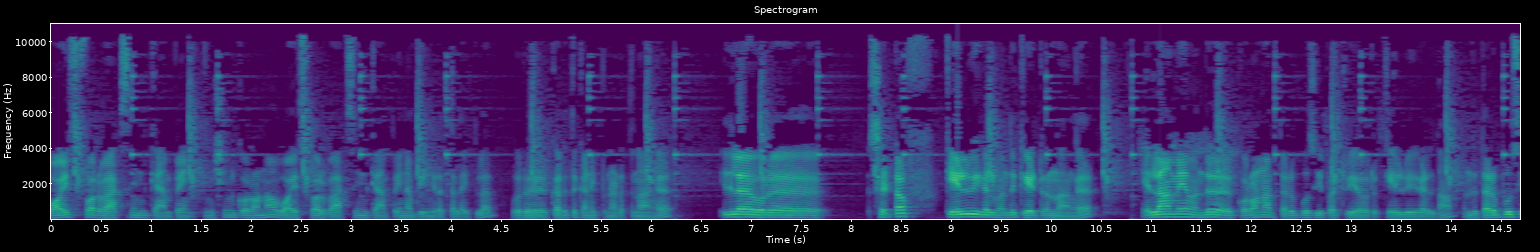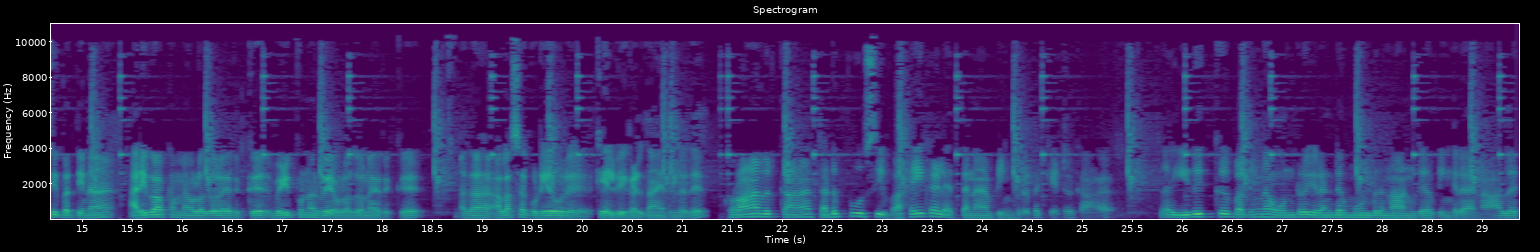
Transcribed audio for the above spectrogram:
voice for vaccine campaign mission corona voice for vaccine campaign அப்படிங்கிற தலைப்புல ஒரு கருத்து கணிப்பு நடத்தினாங்க. இதுல ஒரு செட் ஆஃப் கேள்விகள் வந்து கேட்டிருந்தாங்க. எல்லாமே வந்து கொரோனா தடுப்பூசி பற்றிய ஒரு கேள்விகள் தான். அந்த தடுப்பூசி பத்தின அறிவாக்கம் எவ்வளவு தூரம் இருக்கு? விழிப்புணர்வு எவ்வளவு தூரம் இருக்கு? அதை அலசக்கூடிய ஒரு கேள்விகள் தான் இருந்தது. கொரோனாவிற்கான தடுப்பூசி வகைகள் எத்தனை அப்படிங்கறத கேட்டிருக்காங்க. இதுக்கு பார்த்தீங்கன்னா ஒன்று இரண்டு மூன்று நான்கு அப்படிங்கிற நாலு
